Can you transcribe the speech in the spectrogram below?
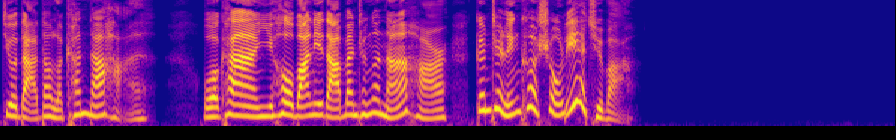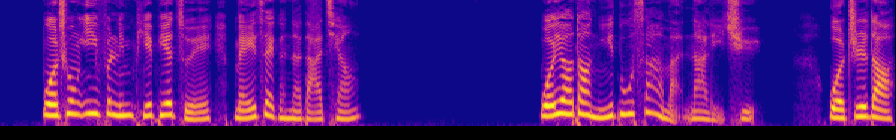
就打到了堪达罕。我看以后把你打扮成个男孩，跟着林克狩猎去吧。”我冲伊芙琳撇撇嘴，没再跟他搭腔。我要到尼都萨满那里去。我知道，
